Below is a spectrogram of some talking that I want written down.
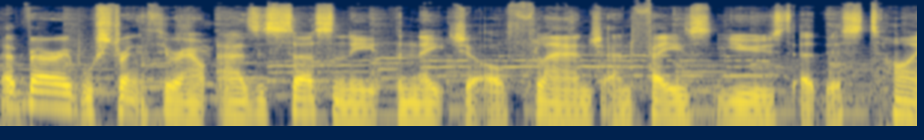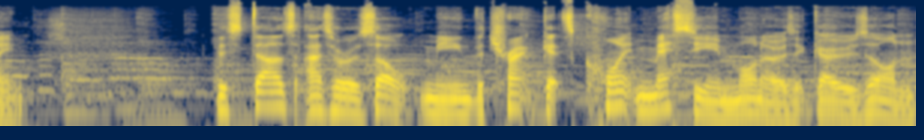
at variable strength throughout, as is certainly the nature of flange and phase used at this time. This does, as a result, mean the track gets quite messy in mono as it goes on,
